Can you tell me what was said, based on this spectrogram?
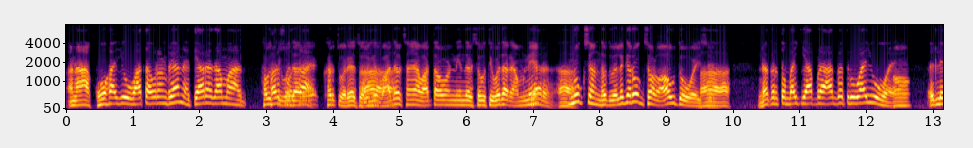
અને આ કોહા જેવું વાતાવરણ રહે ને ત્યારે જ આમાં સૌથી વધારે ખર્ચો રહે છે. એટલે. વાદળ છાયા વાતાવરણની અંદર સૌથી વધારે અમને નુકસાન થતું એટલે કે રોગચાળો આવતો હોય છે. નકર તો બાકી આપણે આગતરું વાયુ હોય. એટલે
